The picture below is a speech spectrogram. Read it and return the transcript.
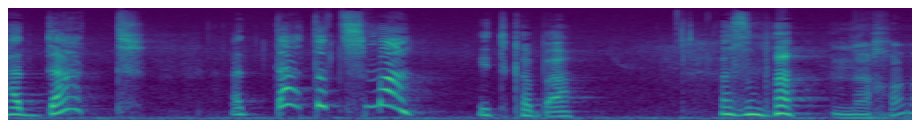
הדת, הדת עצמה התקבעה. אז מה? נכון,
